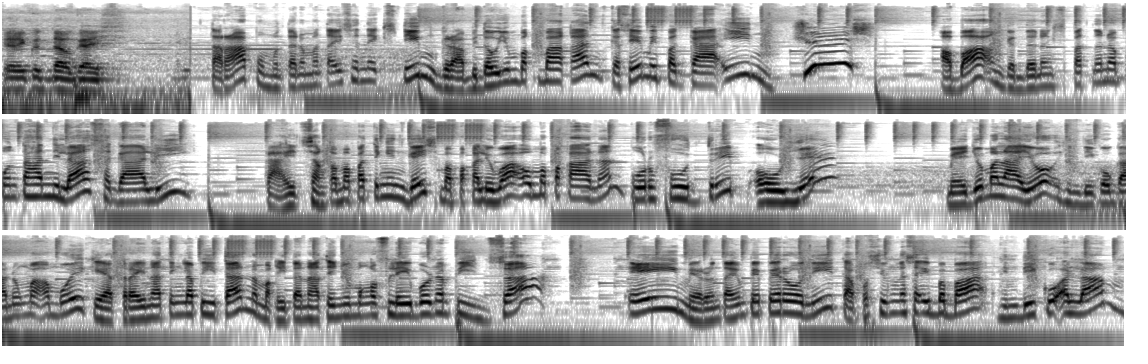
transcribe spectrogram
Very good daw, guys. Tara, pumunta naman tayo sa next team. Grabe daw yung bakbakan kasi may pagkain. Sheesh! Aba, ang ganda ng spot na napuntahan nila sa gali. Kahit saan ka mapatingin guys, mapakaliwa o mapakanan, puro food trip. Oh yeah! Medyo malayo, hindi ko ganong maamoy kaya try nating lapitan na makita natin yung mga flavor ng pizza. Eh, meron tayong pepperoni tapos yung nasa ibaba, hindi ko alam.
